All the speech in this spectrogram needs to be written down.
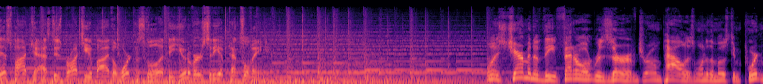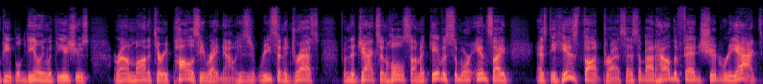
This podcast is brought to you by the Wharton School at the University of Pennsylvania. Well, as chairman of the Federal Reserve, Jerome Powell is one of the most important people dealing with the issues around monetary policy right now. His recent address from the Jackson Hole Summit gave us some more insight as to his thought process about how the Fed should react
